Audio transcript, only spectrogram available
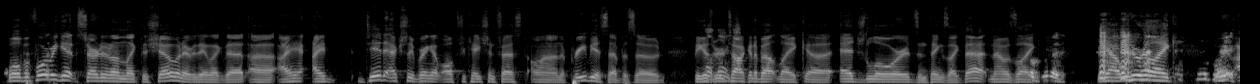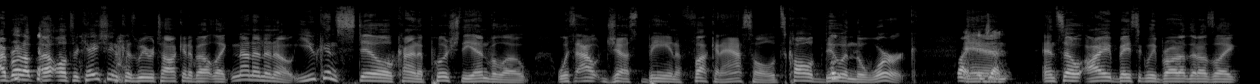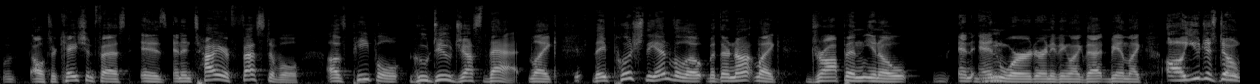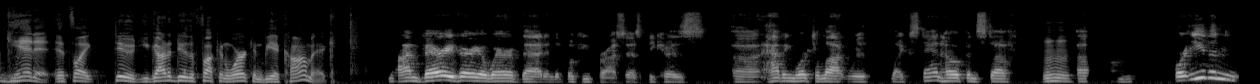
Well, before we get started on like the show and everything like that, uh, I I did actually bring up Altercation Fest on a previous episode because Oh, we were thanks. talking about like uh, edge lords and things like that, and I was like, oh, yeah, we were like, we, I brought up uh, altercation because we were talking about like, no, no, no, no, you can still kind of push the envelope without just being a fucking asshole. It's called doing the work. right, and, exactly. And so I basically brought up that I was like, Altercation Fest is an entire festival of people who do just that. Like they push the envelope, but they're not like dropping, you know, an Mm-hmm. N word or anything like that, being like, oh, you just don't get it. It's like, dude, you got to do the fucking work and be a comic. I'm very, very aware of that in the booking process because uh, having worked a lot with like Stanhope and stuff, hmm or even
